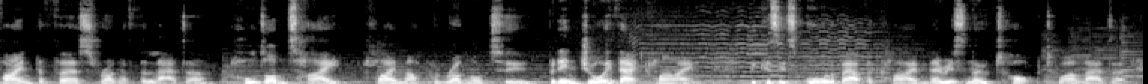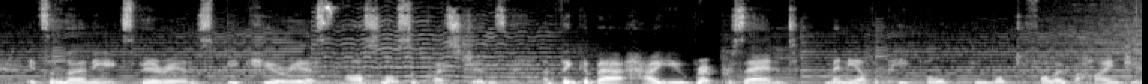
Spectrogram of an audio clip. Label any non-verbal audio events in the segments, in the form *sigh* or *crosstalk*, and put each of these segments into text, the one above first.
find the first rung of the ladder, hold on tight, climb up a rung or two, but enjoy that climb because it's all about the climb. There is no top to our ladder. It's a learning experience. Be curious, ask lots of questions, and think about how you represent many other people who want to follow behind you.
